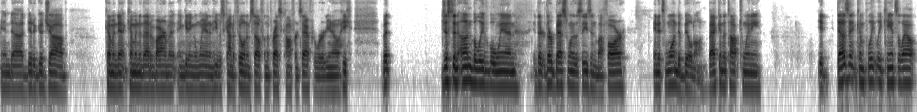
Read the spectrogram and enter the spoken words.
and uh, did a good job coming down, coming into that environment and getting a win. And he was kind of feeling himself in the press conference afterward. You know, he, but just an unbelievable win their their best win of the season by far, and it's one to build on. Back in the top twenty, it doesn't completely cancel out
